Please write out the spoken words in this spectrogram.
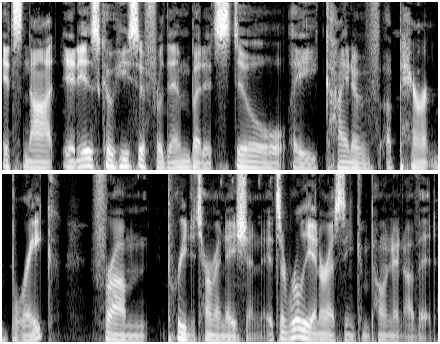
it's not, it is cohesive for them, but it's still a kind of apparent break from predetermination. It's a really interesting component of it.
